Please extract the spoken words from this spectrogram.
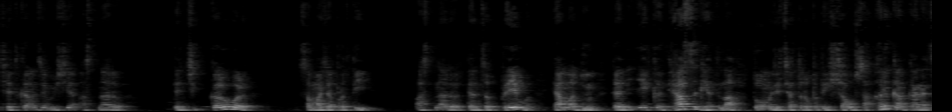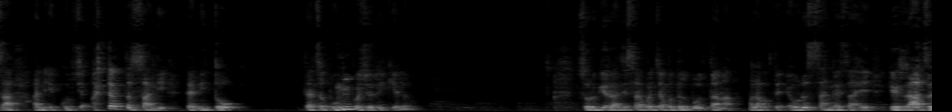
शेतकऱ्यांच्या विषयी असणारं त्यांची कळवळ समाजाप्रती असणारं त्यांचं प्रेम ह्यामधून त्यांनी एक ध्यास घेतला. तो म्हणजे छत्रपती शाहू साखर कारखान्याचा आणि एकोणीशे अठ्याहत्तर साली त्यांनी तो त्याचं भूमिपूजनही केलं. स्वर्गीय राजेसाहेबांच्या बद्दल बोलताना मला फक्त एवढंच सांगायचं आहे की राज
